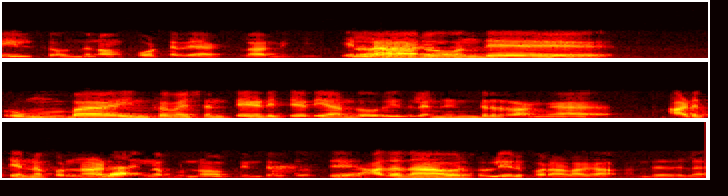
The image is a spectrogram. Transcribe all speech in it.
ரீல்ஸ் வந்து நான் போட்டதே ஆக்சுவலா இன்னைக்கு எல்லாரும் வந்து ரொம்ப இன்ஃபர்மேஷன் தேடி தேடி அந்த ஒரு இதுல நின்றுறாங்க அடுத்து என்ன பண்ணும் அடுத்து என்ன பண்ணும் அப்படின்றது வந்து அதை தான் அவர் சொல்லியிருப்பாரு அழகா அந்த இதுல.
